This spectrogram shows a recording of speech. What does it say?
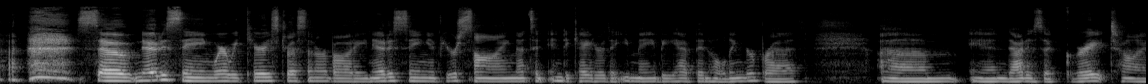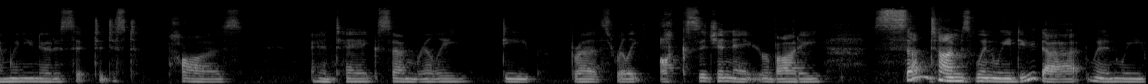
so noticing where we carry stress in our body, noticing if you're sighing, that's an indicator that you maybe have been holding your breath. Um, and that is a great time when you notice it to just pause and take some really deep breaths, really oxygenate your body. Sometimes when we do that, when we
